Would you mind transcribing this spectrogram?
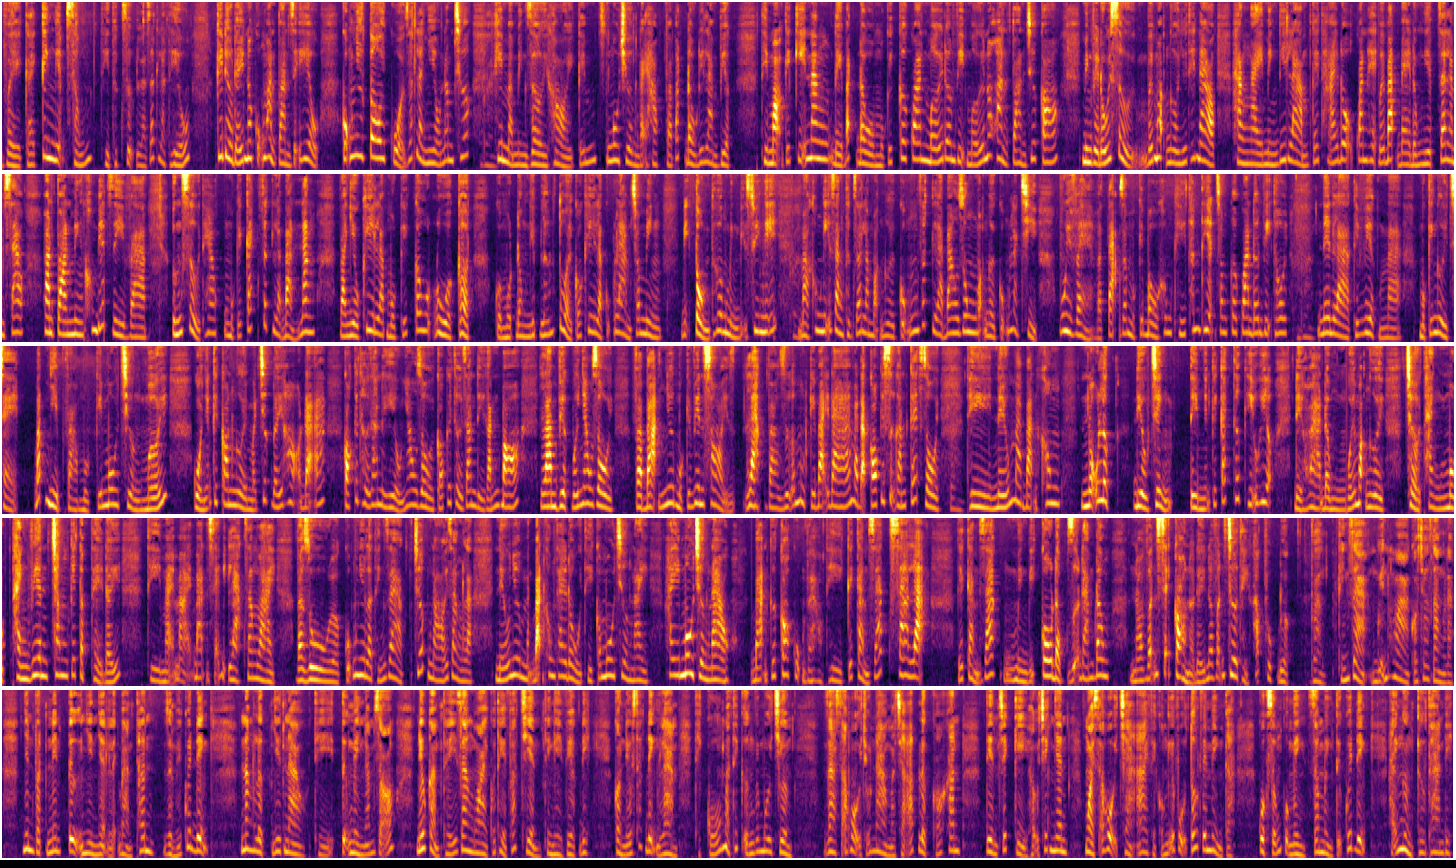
về cái kinh nghiệm sống thì thực sự là rất là thiếu. Cái điều đấy nó cũng hoàn toàn dễ hiểu. Cũng như tôi của rất là nhiều năm trước vâng. khi mà mình rời khỏi cái ngôi trường đại học và bắt đầu đi làm việc thì mọi cái kỹ năng để bắt đầu một cái cơ quan mới đơn vị mới nó hoàn toàn chưa có. Mình phải đối xử với mọi người như thế nào? Hàng ngày mình đi làm cái thái độ quan hệ với bạn bè đồng nghiệp ra làm sao? Hoàn toàn mình không biết gì và ứng xử theo một cái cách rất là bản năng. Và nhiều khi là một cái câu đùa cợt của một đồng nghiệp lớn tuổi có khi là cũng làm cho mình bị tổn thương mình bị suy nghĩ vâng. mà không nghĩ rằng thực ra là mọi người cũng rất là bao dung mọi người cũng là chỉ vui vẻ và tạo ra một cái bầu không khí thân thiện trong cơ quan đơn vị thôi vâng. nên là cái việc mà một cái người trẻ bắt nhịp vào một cái môi trường mới của những cái con người mà trước đấy họ đã có cái thời gian để hiểu nhau rồi có cái thời gian để gắn bó làm việc với nhau rồi và bạn như một cái viên sỏi lạc vào giữa một cái bãi đá mà đã có cái sự gắn kết rồi ừ. thì nếu mà bạn không nỗ lực điều chỉnh tìm những cái cách thức hữu hiệu để hòa đồng với mọi người trở thành một thành viên trong cái tập thể đấy thì mãi mãi bạn sẽ bị lạc ra ngoài. Và dù cũng như là thính giả trước nói rằng là nếu như bạn không thay đổi thì có môi trường này hay môi trường nào bạn cứ co cụm vào thì cái cảm giác xa lạ cái cảm giác mình bị cô độc giữa đám đông nó vẫn sẽ còn ở đấy nó vẫn chưa thể khắc phục được. Vâng, thính giả Nguyễn Hòa có cho rằng là nhân vật nên tự nhìn nhận lại bản thân rồi mới quyết định năng lực như nào thì tự mình nắm rõ. Nếu cảm thấy ra ngoài có thể phát triển thì nghỉ việc đi. Còn nếu xác định làm thì cố mà thích ứng với môi trường. Ra xã hội chỗ nào mà trả áp lực khó khăn, tiền trách kỷ hậu trách nhân, ngoài xã hội chả ai phải có nghĩa vụ tốt với mình cả. Cuộc sống của mình do mình tự quyết định, hãy ngừng kêu than đi.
